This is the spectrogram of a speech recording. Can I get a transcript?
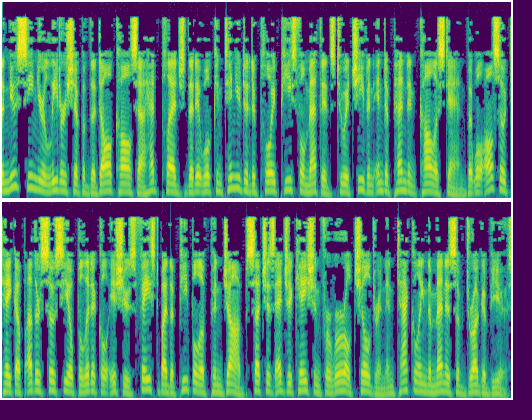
The new senior leadership of the Dal Khalsa had pledged that it will continue to deploy peaceful methods to achieve an independent Khalistan but will also take up other socio-political issues faced by the people of Punjab such as education for rural children and tackling the menace of drug abuse.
